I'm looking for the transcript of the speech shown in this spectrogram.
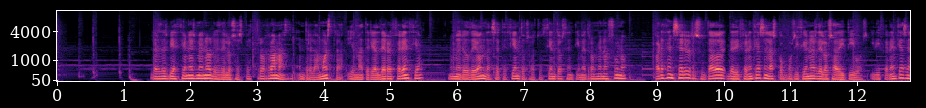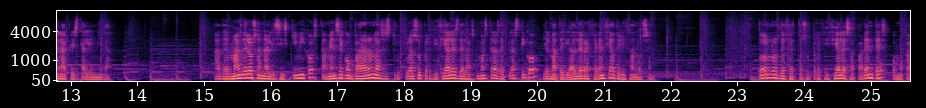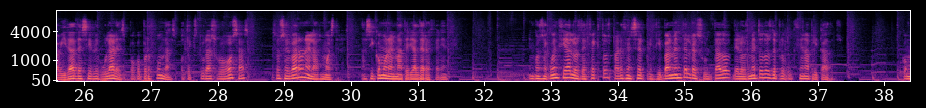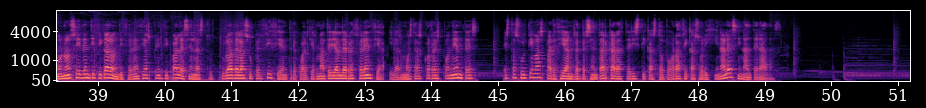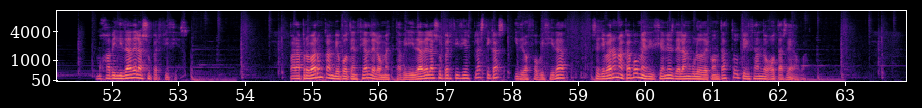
Las desviaciones menores de los espectros ramas entre la muestra y el material de referencia, número de onda 700 a 800 cm 1, parecen ser el resultado de diferencias en las composiciones de los aditivos y diferencias en la cristalinidad. Además de los análisis químicos, también se compararon las estructuras superficiales de las muestras de plástico y el material de referencia utilizándose. Todos los defectos superficiales aparentes, como cavidades irregulares poco profundas o texturas rugosas, se observaron en las muestras, así como en el material de referencia. En consecuencia, los defectos parecen ser principalmente el resultado de los métodos de producción aplicados. Como no se identificaron diferencias principales en la estructura de la superficie entre cualquier material de referencia y las muestras correspondientes, estas últimas parecían representar características topográficas originales inalteradas. Mojabilidad de las superficies. Para probar un cambio potencial de la humectabilidad de las superficies plásticas, hidrofobicidad, se llevaron a cabo mediciones del ángulo de contacto utilizando gotas de agua.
